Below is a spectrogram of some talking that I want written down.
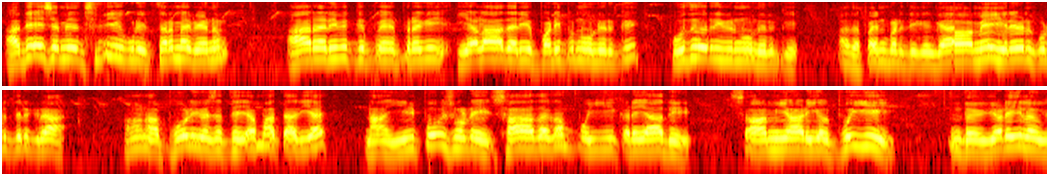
அதே சமயம் சிந்திக்கக்கூடிய திறமை வேணும். ஆறறிவுக்கு பி- பிறகு ஏழாவது அறிவு படிப்புன்னு ஒன்று இருக்குது பொது அறிவுன்னு ஒன்று இருக்குது அதை பயன்படுத்திக்கோங்க. எல்லாமே இறைவன் கொடுத்துருக்குறான். ஆனால் போலி விஷத்தை ஏமாத்தாதிய நான் இப்போவும் சொல்கிறேன் சாதகம் பொய் கிடையாது. சாமியாடிகள் பொய் இந்த இடையில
